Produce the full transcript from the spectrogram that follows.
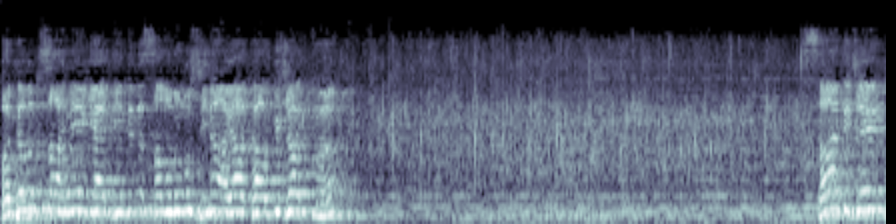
Bakalım sahneye geldiğinde de salonumuz yine ayağa kalkacak mı? Sadece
